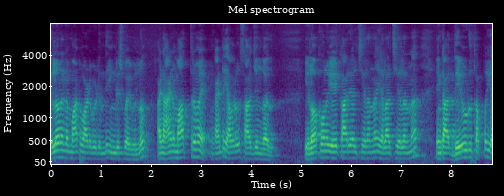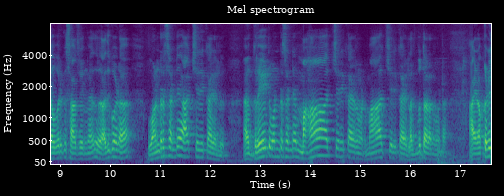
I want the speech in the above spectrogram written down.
ఎలోన్ అనే మాట వాడబడింది ఇంగ్లీష్ బైబిల్లో. ఆయన ఆయన మాత్రమే. ఇంకా అంటే ఎవరికి సాధ్యం కాదు. ఈ లోకంలో ఏ కార్యాలు చేయాలన్నా ఎలా చేయాలన్నా ఇంకా ఆ దేవుడు తప్ప ఎవరికి సాధ్యం కాదు. అది కూడా వండర్స్ అంటే ఆశ్చర్యకార్యాలు. గ్రేట్ వండర్స్ అంటే మహా ఆశ్చర్యకార్యాలు అనమాట మహా అద్భుతాలు అనమాట ఆయన ఒక్కడే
